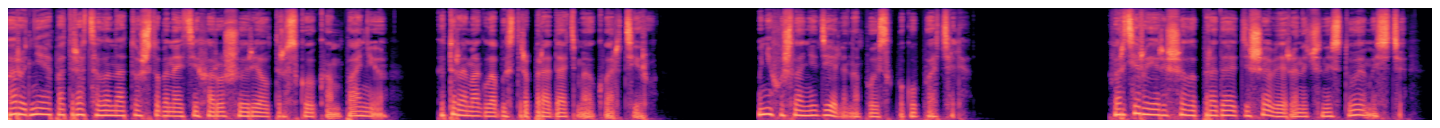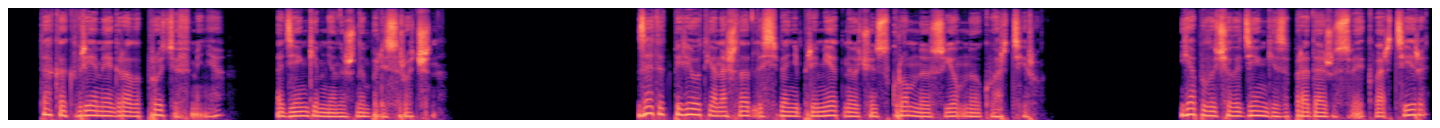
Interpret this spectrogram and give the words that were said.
Пару дней я потратила на то, чтобы найти хорошую риэлторскую компанию, которая могла быстро продать мою квартиру. У них ушла неделя на поиск покупателя. Квартиру я решила продать дешевле рыночной стоимости, так как время играло против меня, а деньги мне нужны были срочно. За этот период я нашла для себя неприметную, очень скромную съемную квартиру. Я получила деньги за продажу своей квартиры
